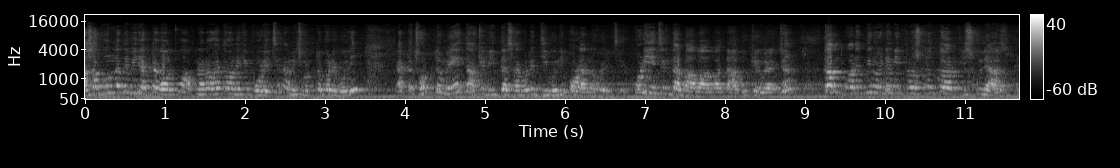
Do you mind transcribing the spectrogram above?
আশাপূর্ণা দেবীর একটা গল্প, আপনারা হয়তো অনেকে পড়েছেন, আমি ছোট্ট করে বলি। একটা ছোট্ট মেয়ে তাকে বিদ্যাসাগরের জীবনী পড়ানো হয়েছে। পড়িয়েছেন তার বাবা বা দাদু কেউ একজন। কারণ পরের দিন ওইটা নিয়ে প্রশ্ন প্রশ্নোত্তর স্কুলে আসবে।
